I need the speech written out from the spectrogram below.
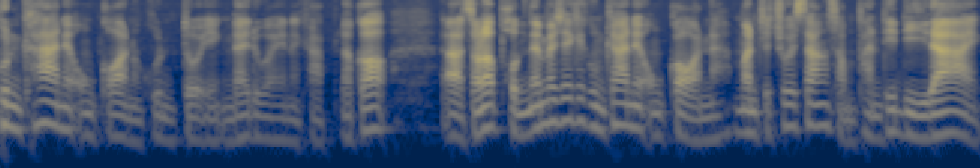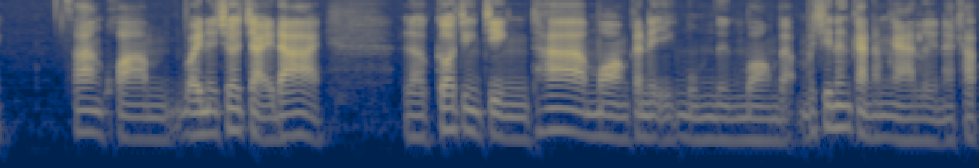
คุณค่าในองค์กรของคุณตัวเองได้ด้วยนะครับ แล้วก็สำหรับผมเนี่ยไม่ใช่แค่คุณค่าในองค์กรนะมันจะช่วยสร้างสัมพันธ์ที่ดีได้ สร้างความไว้เนื้อเชื่อใจได้ แล้วก็จริง ๆ ถ้ามองกันในอีกมุมหนึ่งมองแบบไม่ใช่เรื่องการทำงานเลยนะครับ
